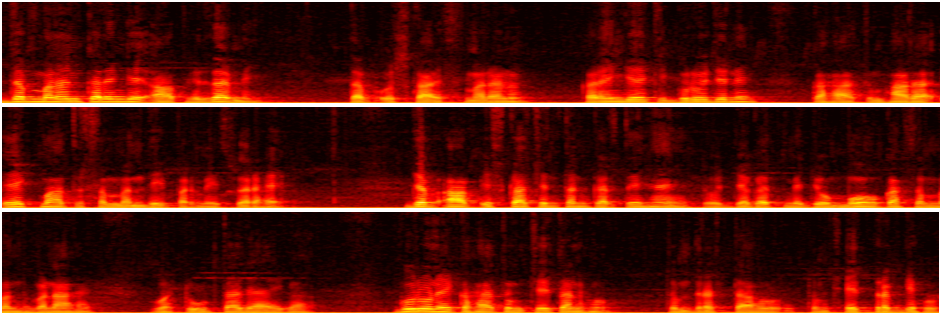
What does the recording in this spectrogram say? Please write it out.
जब मनन करेंगे आप हृदय में, तब उसका स्मरण करेंगे कि गुरुजी ने कहा, तुम्हारा एकमात्र संबंधी परमेश्वर है। जब आप इसका चिंतन करते हैं तो जगत में जो मोह का संबंध बना है, वह टूटता जाएगा। गुरु ने कहा, तुम चेतन हो, तुम दृष्टा हो, तुम क्षेत्रज्ञ हो।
